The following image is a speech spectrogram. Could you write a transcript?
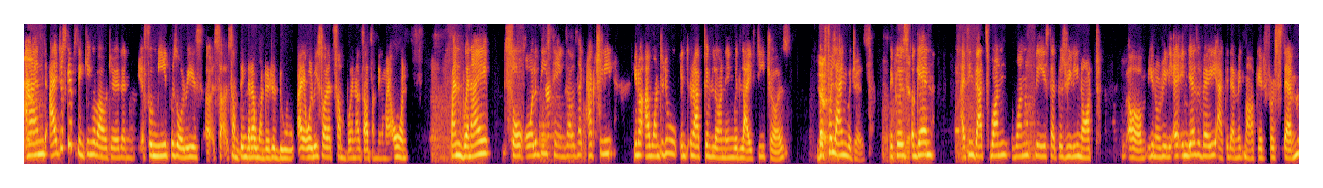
And i just kept thinking about it and for me it was always uh, something that i wanted to do. I always thought at some point i'll start something on my own. And when i saw all of these things i was like actually you know i want to do interactive learning with live teachers yeah. but for languages. Because yeah. again i think that's one one place that was really not um, you know really uh, india is a very academic market for stem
